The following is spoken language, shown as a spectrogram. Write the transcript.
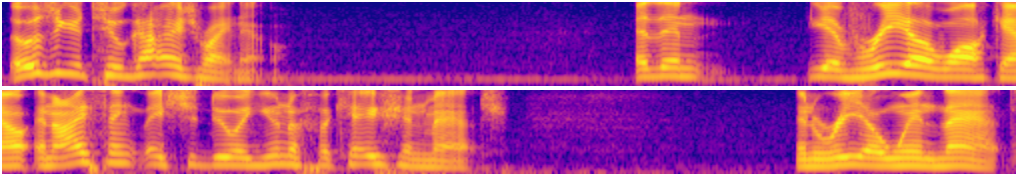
those are your two guys right now. And then you have Rhea walk out, and I think they should do a unification match. And Rhea win that.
